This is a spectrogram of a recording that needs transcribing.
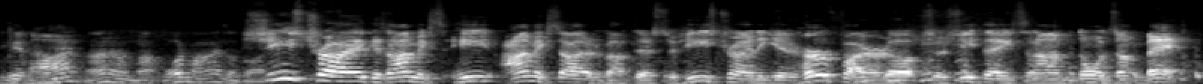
You getting high? I know. My, what do my eyes look like? She's trying because I'm ex- he I'm excited about this, so he's trying to get her fired up, so she thinks that I'm doing something bad.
